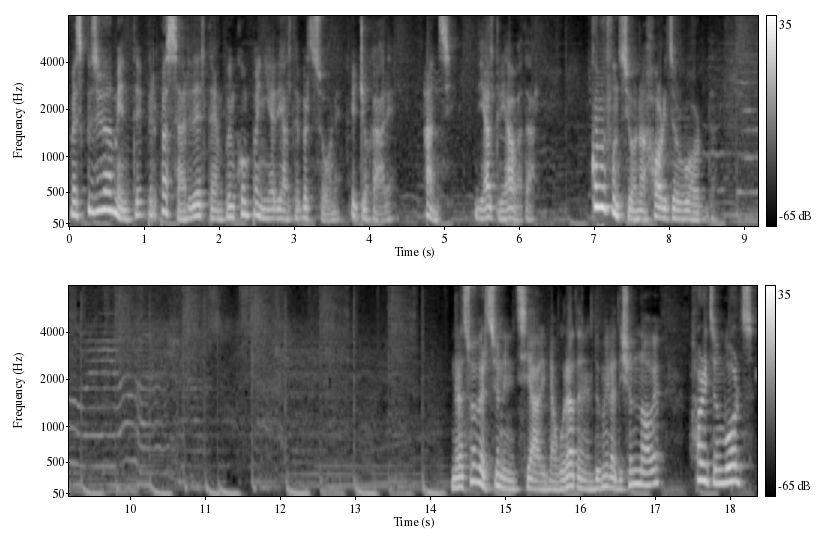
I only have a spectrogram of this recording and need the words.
ma esclusivamente per passare del tempo in compagnia di altre persone e giocare, anzi, di altri avatar. Come funziona Horizon World? Nella sua versione iniziale, inaugurata nel 2019, Horizon Worlds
